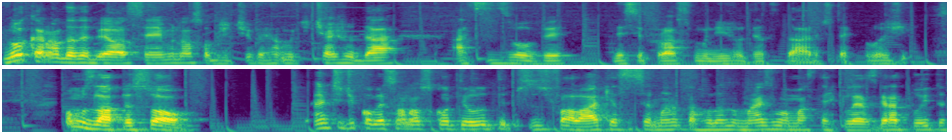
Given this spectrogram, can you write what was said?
no canal da DBOCM. Nosso objetivo é realmente te ajudar a se desenvolver nesse próximo nível dentro da área de tecnologia. Vamos lá, pessoal. Antes de começar o nosso conteúdo, eu preciso falar que essa semana está rolando mais uma masterclass gratuita,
